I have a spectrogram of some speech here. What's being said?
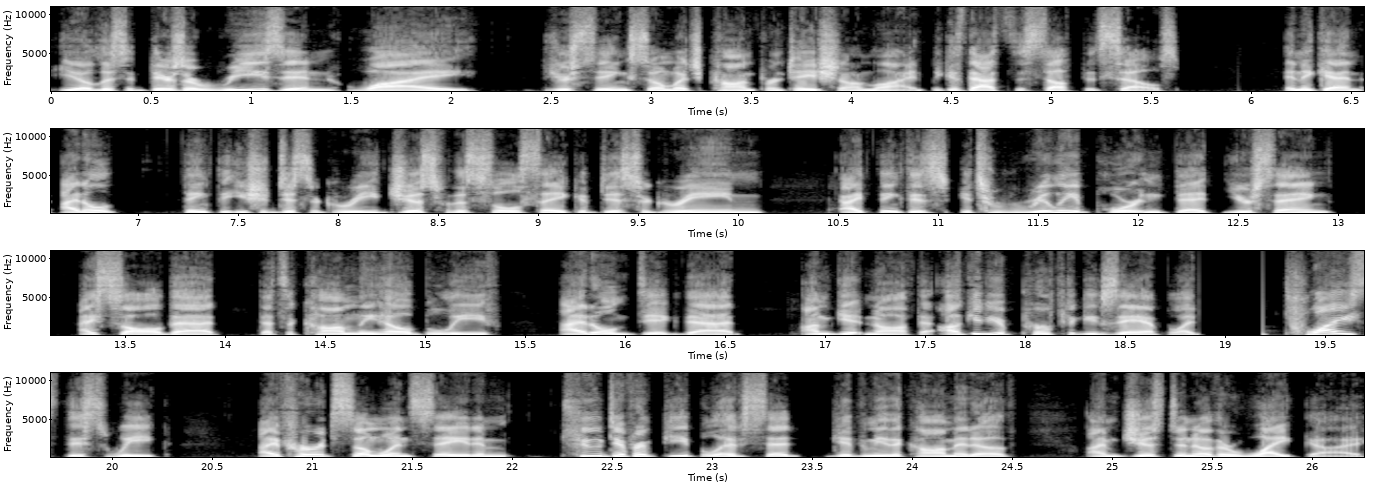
You know, listen, there's a reason why you're seeing so much confrontation online because that's the stuff that sells. And again, I don't think that you should disagree just for the sole sake of disagreeing. I think this it's really important that you're saying, I saw that. That's a commonly held belief. I don't dig that. I'm getting off that. I'll give you a perfect example. I twice this week I've heard someone say to me, two different people have said, given me the comment of, I'm just another white guy.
